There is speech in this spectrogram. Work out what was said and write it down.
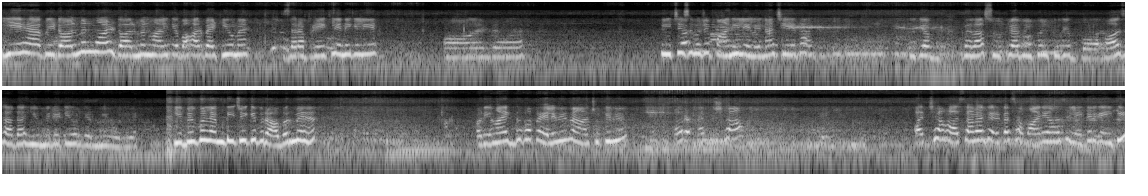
ये है अभी डॉलमन मॉल। डॉलमन मॉल के बाहर बैठी हूँ मैं, ज़रा ब्रेक लेने के लिए। और पीछे से मुझे पानी ले लेना चाहिए था। क्योंकि अब गला सूख रहा है बिल्कुल, क्योंकि बहुत ज़्यादा ह्यूमिडिटी और गर्मी हो रही है। ये बिल्कुल एम के बराबर में है। और यहाँ एक दफ़ा पहले भी मैं आ चुकी हूँ। और अच्छा अच्छा खासा मैं घर का सामान यहाँ से लेकर गई थी।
